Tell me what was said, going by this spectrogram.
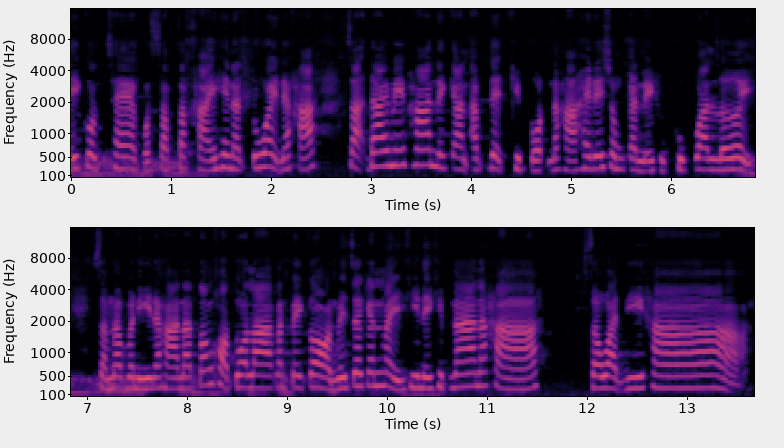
ค์ กดแชร์ กด Subscribe ให้นัดด้วยนะคะ จะได้ไม่พลาดในการอัปเดตคลิปรถนะคะ ให้ได้ชมกันในทุกๆวันเลยสำหรับวันนี้นะคะนัดต้องขอตัวลากันไปก่อน ไว้เจอกันใหม่อีกทีในคลิปหน้านะคะ สวัสดีค่ะ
